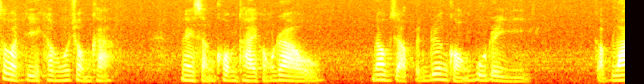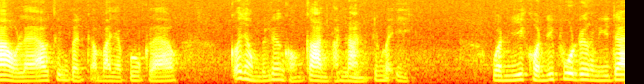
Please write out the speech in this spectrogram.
สวัสดีค่ะคุณผู้ชมคะในสังคมไทยของเรา นอกจากเป็นเรื่องของบุหรี่กับเหล้าแล้ว ซึ่งเป็นกับบายาบุกแล้ว ก็ยังเป็นเรื่องของการพนันขึ้นมาอีก วันนี้คนที่พูดเรื่องนี้ได้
